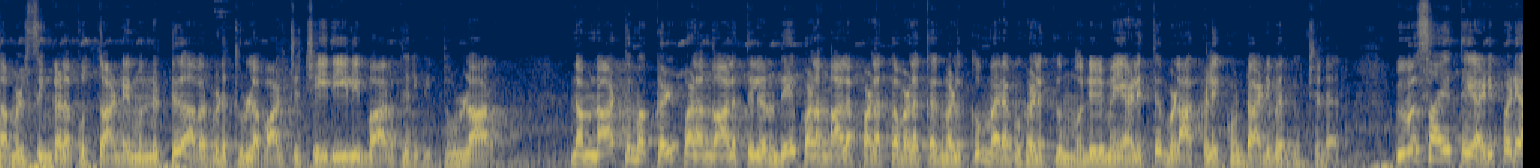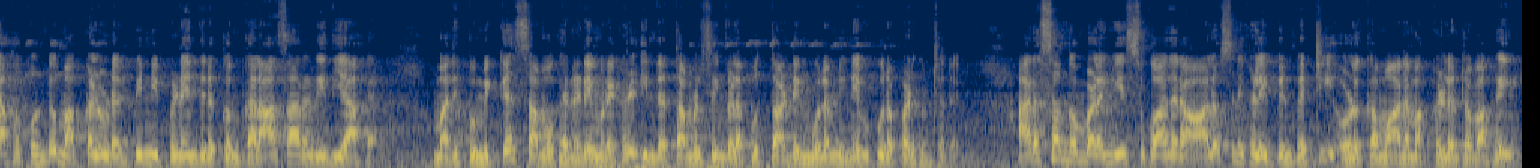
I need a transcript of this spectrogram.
தமிழ் சிங்கள புத்தாண்டை முன்னிட்டு அவர் விடுத்துள்ள வாழ்த்துச் செய்தியில் இவ்வாறு தெரிவித்துள்ளார். நம் நாட்டு மக்கள் பழங்காலத்திலிருந்தே பழங்கால பழக்க வழக்கங்களுக்கும் மரபுகளுக்கும் முன்னுரிமை அளித்து விழாக்களை கொண்டாடி வருகின்றனர். விவசாயத்தை அடிப்படையாக கொண்டு மக்களுடன் பின்னி பிணைந்திருக்கும் கலாசார ரீதியாக மதிப்புமிக்க சமூக நடைமுறைகள் இந்த தமிழ் சிங்கள புத்தாண்டின் மூலம் நினைவு கூறப்படுகின்றது. அரசாங்கம் வழங்கிய சுகாதார ஆலோசனைகளை பின்பற்றி ஒழுக்கமான மக்கள் என்ற வகையில்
